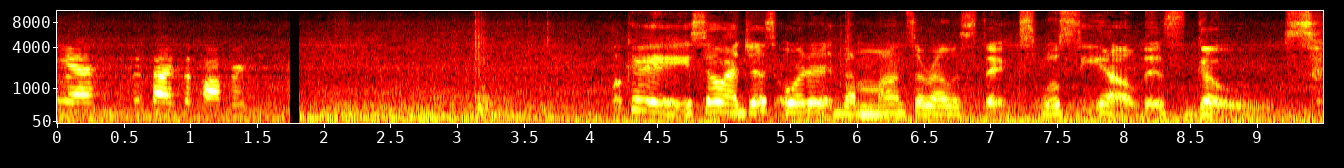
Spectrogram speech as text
Yes, besides the poppers. Okay, so I just ordered the mozzarella sticks. We'll see how this goes.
